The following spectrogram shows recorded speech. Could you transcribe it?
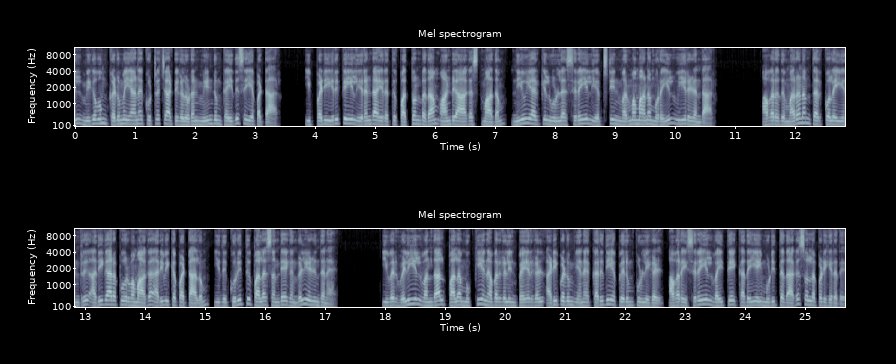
இல் மிகவும் கடுமையான குற்றச்சாட்டுகளுடன் மீண்டும் கைது செய்யப்பட்டார். இப்படி இருக்கையில் இரண்டாயிரத்து பத்தொன்பதாம் ஆண்டு ஆகஸ்ட் மாதம் நியூயார்க்கில் உள்ள சிறையில் எப்ஸ்டின் மர்மமான முறையில் உயிரிழந்தார். அவரது மரணம் தற்கொலை என்று அதிகாரப்பூர்வமாக அறிவிக்கப்பட்டாலும் இது குறித்து பல சந்தேகங்கள் எழுந்தன. இவர் வெளியில் வந்தால் பல முக்கிய நபர்களின் பெயர்கள் அடிபடும் என கருதிய பெரும் புள்ளிகள் அவரை சிறையில் வைத்தே கதையை முடித்ததாக சொல்லப்படுகிறது.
